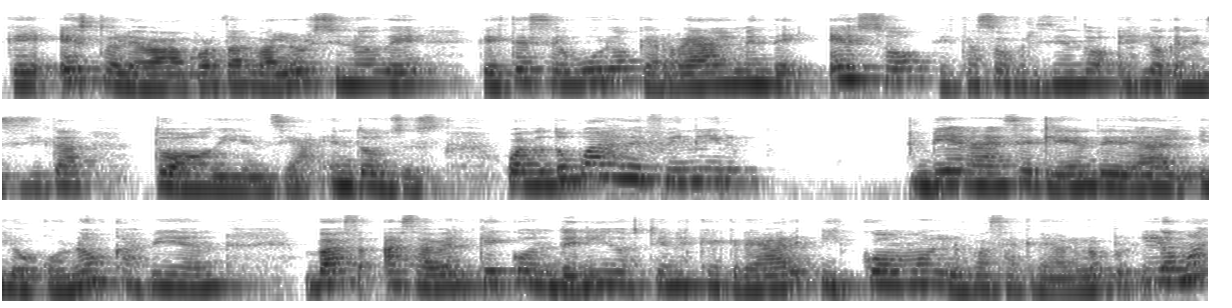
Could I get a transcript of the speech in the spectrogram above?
que esto le va a aportar valor sino de que estés seguro que realmente eso que estás ofreciendo es lo que necesita tu audiencia. Entonces, cuando tú puedas definir bien a ese cliente ideal y lo conozcas bien, vas a saber qué contenidos tienes que crear y cómo los vas a crear. Lo, más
